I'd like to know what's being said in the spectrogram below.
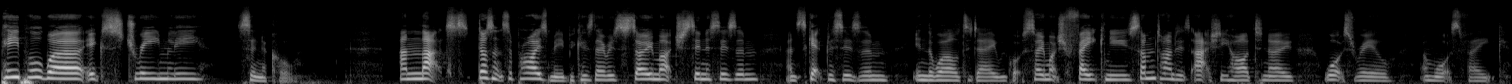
People were extremely cynical. And that doesn't surprise me because there is so much cynicism and skepticism in the world today. We've got so much fake news. Sometimes it's actually hard to know what's real and what's fake.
